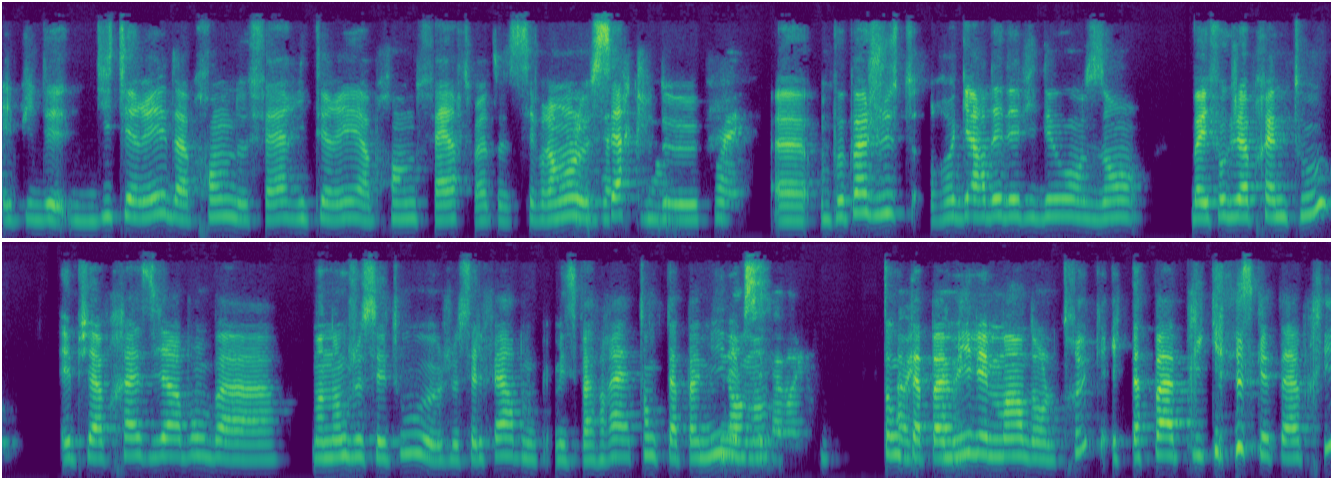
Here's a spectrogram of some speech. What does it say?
et puis d'itérer, d'apprendre, de faire, itérer, apprendre, faire. C'est vraiment le cercle de... Euh, on ne peut pas juste regarder des vidéos en se disant, bah, il faut que j'apprenne tout, et puis après se dire, bon, bah Maintenant que je sais tout, euh, je sais le faire. Donc, mais c'est pas vrai. Tant que tu n'as pas mis les mains. Tant que ah pas ah mis les mains dans le truc et que tu n'as pas appliqué ce que tu as appris,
